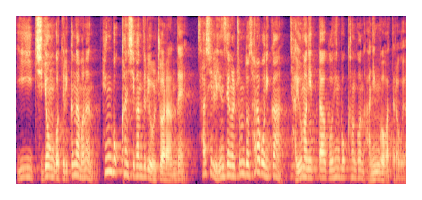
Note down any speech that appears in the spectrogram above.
이 지겨운 것들이 끝나면은 행복한 시간들이 올 줄 알았는데 사실 인생을 좀 더 살아보니까 자유만 있다고 행복한 건 아닌 것 같더라고요.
